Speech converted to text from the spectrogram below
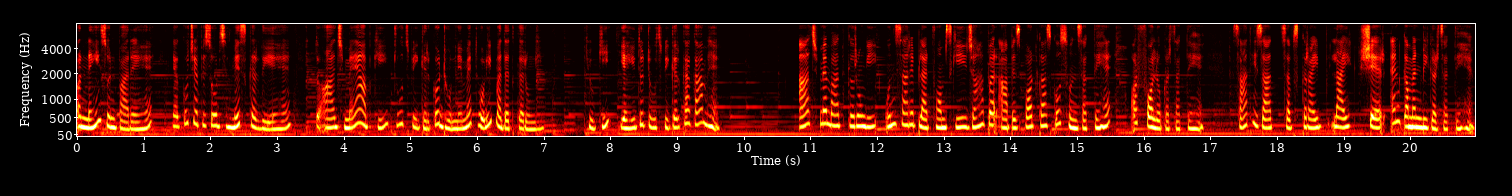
और नहीं सुन पा रहे हैं या कुछ एपिसोड्स मिस कर दिए हैं तो आज मैं आपकी टूथ स्पीकर को ढूँढने में थोड़ी मदद करूँगी। क्योंकि यही तो टूथ स्पीकर का काम है। आज मैं बात करूँगी उन सारे प्लेटफॉर्म्स की जहाँ पर आप इस पॉडकास्ट को सुन सकते हैं और फॉलो कर सकते हैं। साथ ही साथ subscribe like share and comment भी कर सकते हैं।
